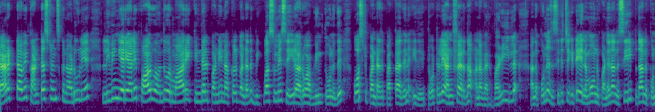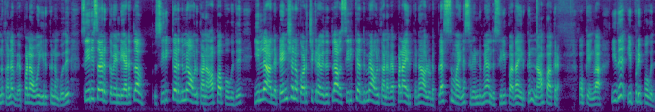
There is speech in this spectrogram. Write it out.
டைரெக்டாகவே கண்டஸ்டன்ஸ்க்கு நடுவுலேயே லிவிங் ஏரியாலே பார்வை வந்து ஒரு மாதிரி கிண்டல் பண்ணி நக்கல் பண்ணுறது பிக் பாஸுமே செய்கிறாரோ அப்படின்னு தோணுது. ஹோஸ்ட் பண்ணுறது பத்தாதுன்னு இது டோட்டலி அன்ஃபேர் தான். ஆனால் வேறு வழி இல்லை. அந்த பொண்ணு அது சிரிச்சுக்கிட்டே என்னமோ ஒன்று பண்ணுது. அந்த சிரிப்பு தான் அந்த பொண்ணுக்கான வெப்பனாகவும் இருக்குன்னும் போது சீரியஸாக இருக்க வேண்டிய இடத்துல சிரிக்கிறதுமே அவளுக்கான ஆப்பா போகுது. இல்லை அந்த டென்ஷனை குறைச்சிக்கிற விதத்தில் அவள் சிரிக்கிறதுமே அவளுக்கான வெப்பனாக இருக்குன்னா அவளோட ப்ளஸ் மைனஸ் ரெண்டுமே அந்த சிரிப்பாக தான் இருக்குன்னு நான் பார்க்குறேன் ஓகேங்களா? இது இப்படி போகுது.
